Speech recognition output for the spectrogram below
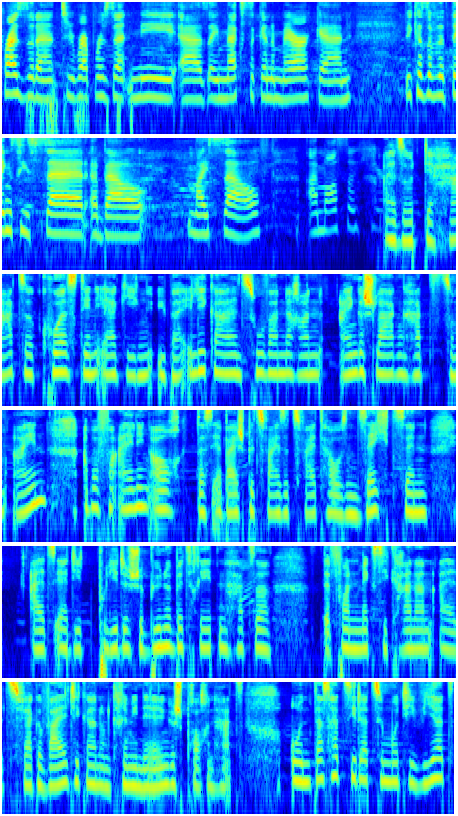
president to represent me as a Mexican American because of the things he said about myself. Also. Also der harte Kurs, den er gegenüber illegalen Zuwanderern eingeschlagen hat, zum einen, aber vor allen Dingen auch, dass er beispielsweise 2016 als er die politische Bühne betreten hatte, von Mexikanern als Vergewaltigern und Kriminellen gesprochen hat. Und das hat sie dazu motiviert,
